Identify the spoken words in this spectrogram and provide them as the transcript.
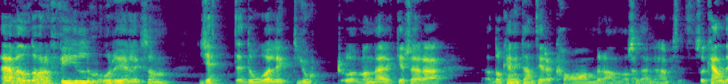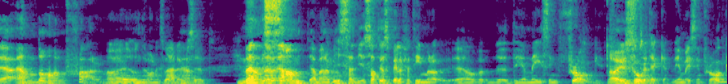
även om du har en film och det är liksom jättedåligt gjort och man märker så här de kan inte hantera kameran och sådär. Ja. Så kan det ändå ha en charm. Ja, underhållningsvärde, absolut. Men, Men- samt, jag menar, vi satt, ju och spelade flera timmar av, The, Amazing Frog. Ja, just. Frågetecken. The Amazing Frog.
